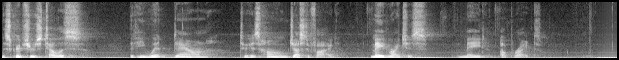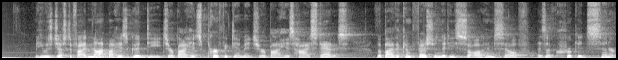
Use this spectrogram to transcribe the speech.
The scriptures tell us that he went down to his home justified, made righteous, and made upright. But he was justified not by his good deeds or by his perfect image or by his high status, but by the confession that he saw himself as a crooked sinner.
